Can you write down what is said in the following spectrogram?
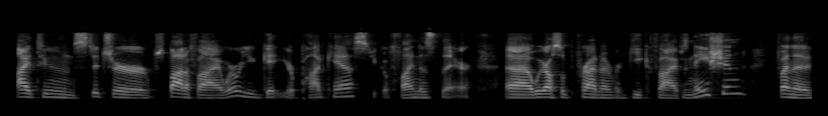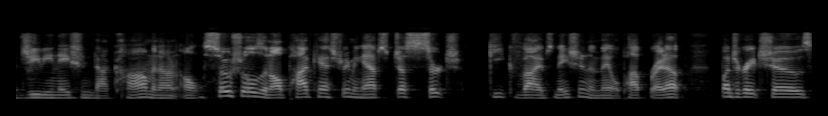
iTunes, Stitcher, Spotify, wherever you get your podcasts, you can find us there. Uh, we're also a proud member of Geek Vibes Nation. You can find that at gvnation.com and on all socials and all podcast streaming apps. Just search Geek Vibes Nation and they will pop right up. Bunch of great shows,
